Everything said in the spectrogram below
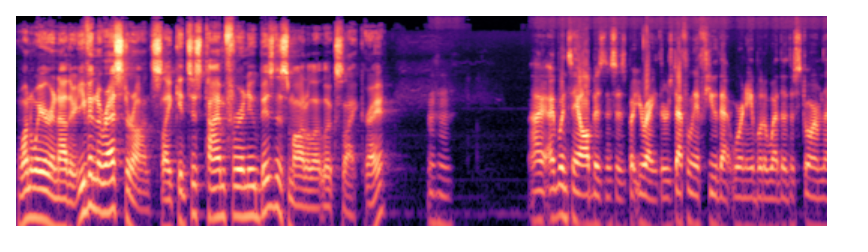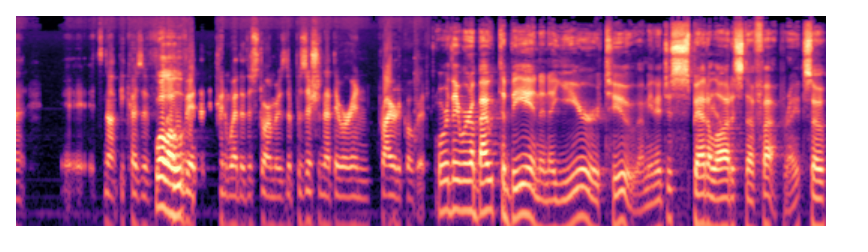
one way or another. Even the restaurants, like it's just time for a new business model. It looks like, right? Mm-hmm. I, I wouldn't say all businesses, but you're right. There's definitely a few that weren't able to weather the storm. That it's not because of Well, COVID that they couldn't weather the storm. It was the position that they were in prior to COVID. Or they were about to be in in a year or two. I mean, it just sped a lot of stuff up, right? So,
